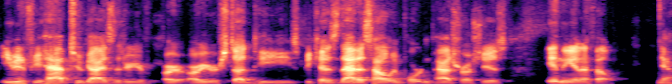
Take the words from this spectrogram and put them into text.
even if you have two guys that are your are, are your stud DEs, because that is how important pass rush is in the NFL. Yeah.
